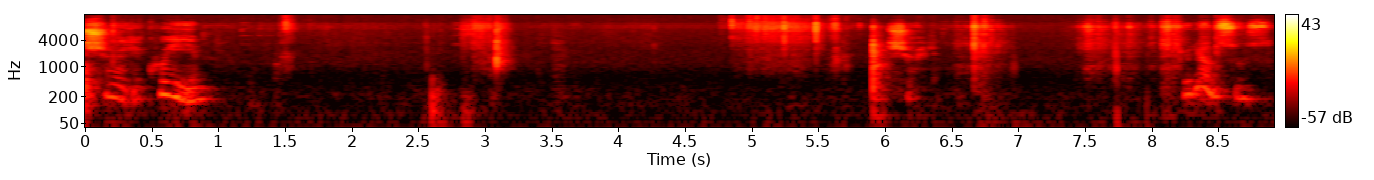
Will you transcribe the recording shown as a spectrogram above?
Şöyle koyayım. Şöyle. Görüyor musunuz?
